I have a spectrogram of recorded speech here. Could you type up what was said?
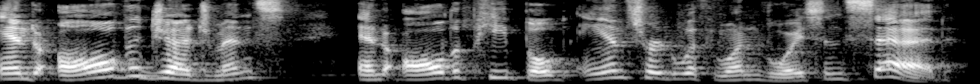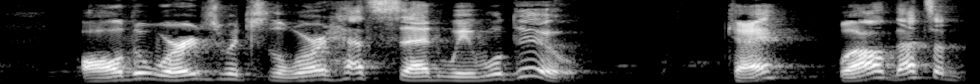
and all the judgments, and all the people answered with one voice and said, All the words which the Lord hath said we will do. Okay? Well, that's an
